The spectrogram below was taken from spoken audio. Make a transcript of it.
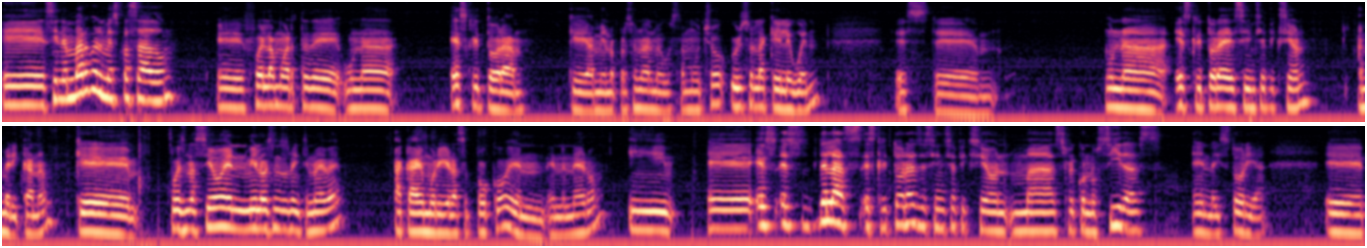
eh, sin embargo el mes pasado fue la muerte de una escritora que a mí en lo personal me gusta mucho Ursula K. Le Guin este, una escritora de ciencia ficción americana que pues nació en 1929, acaba de morir hace poco, en, enero, y eh, es, de las escritoras de ciencia ficción más reconocidas en la historia. Eh,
